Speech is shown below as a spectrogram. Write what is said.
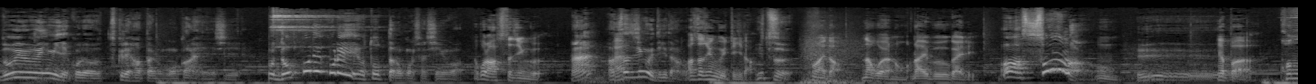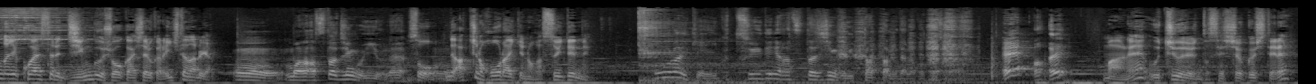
どういう意味でこれを作りはったのかも分からへんしこれどこでこれを撮ったのこの写真は？これ熱田神宮え？熱田神宮行ってきたの？熱田神宮行ってきた。いつ？この間名古屋のライブ帰り。あそうなん？うん。へえ。やっぱこんだけ肥やしてる神宮紹介してるから行きたなるやん。うん。まあ熱田神宮いいよね。そう、ん。であっちの蓬莱軒の方が空いてんねん。蓬莱軒行くついでに熱田神宮行ったったみたいなことですか？え？あえ？まあね宇宙人と接触してね、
